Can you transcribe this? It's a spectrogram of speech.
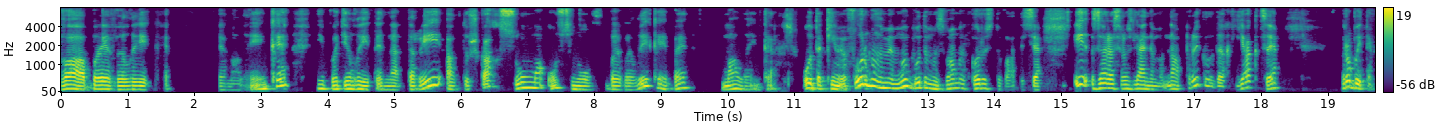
2b велике b маленьке і поділити на 3, а в дужках сума основ b велике і b маленьке. Отакими формулами ми будемо з вами користуватися. І зараз розглянемо на прикладах, як це робити.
